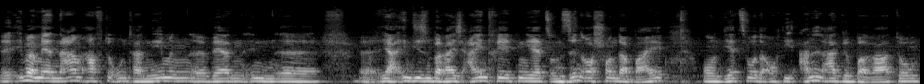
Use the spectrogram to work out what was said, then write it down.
äh, immer mehr namhafte Unternehmen äh, werden in, äh, äh, ja, in diesem Bereich eintreten jetzt und sind auch schon dabei. Und jetzt wurde auch die Anlageberatung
